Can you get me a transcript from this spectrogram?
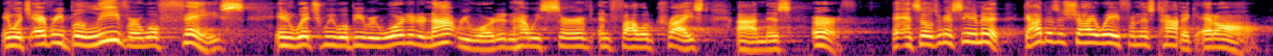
in which every believer will face, in which we will be rewarded or not rewarded, and how we served and followed Christ on this earth. And so, as we're going to see in a minute, God doesn't shy away from this topic at all.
